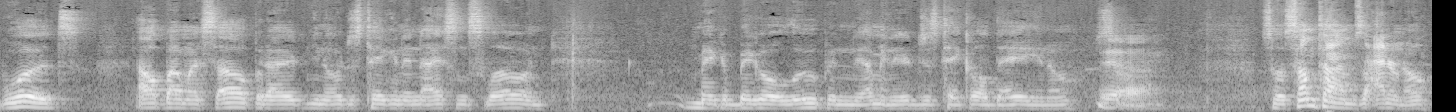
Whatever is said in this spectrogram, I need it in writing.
woods out by myself, but I, you know, just taking it nice and slow and make a big old loop. And I mean, it'd just take all day, you know. So, yeah, So sometimes I don't know.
